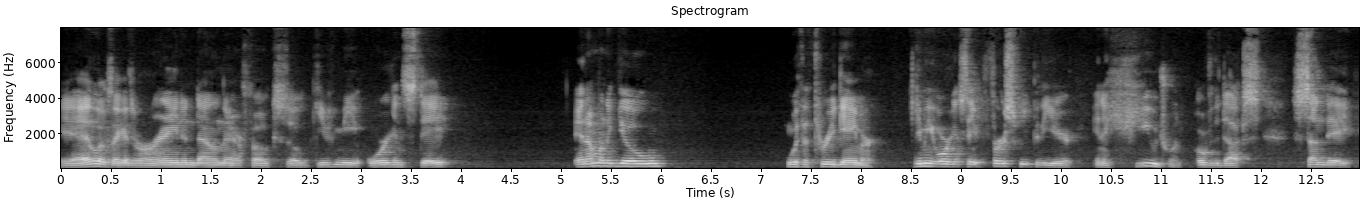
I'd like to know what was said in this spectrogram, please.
Yeah, it looks like it's raining down there, folks. So give me Oregon State. And I'm going to go with a three gamer. Give me Oregon State first sweep of the year in a huge one over the Ducks. Sunday,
